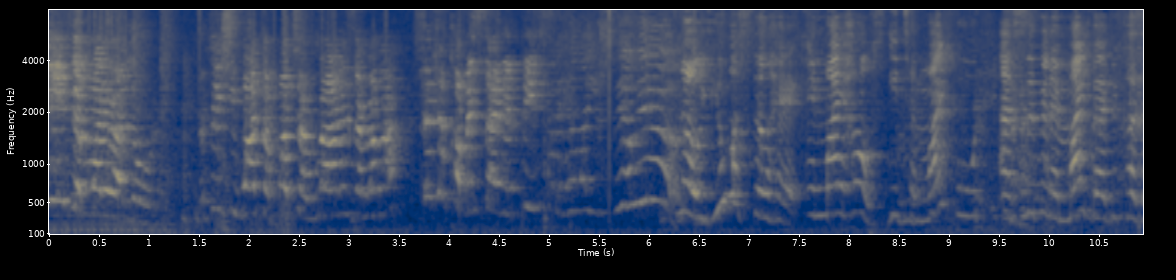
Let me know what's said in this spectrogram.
Leave your mother alone. You think she wants a bunch of No, you were still here in my house, eating my food and sleeping in my bed because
